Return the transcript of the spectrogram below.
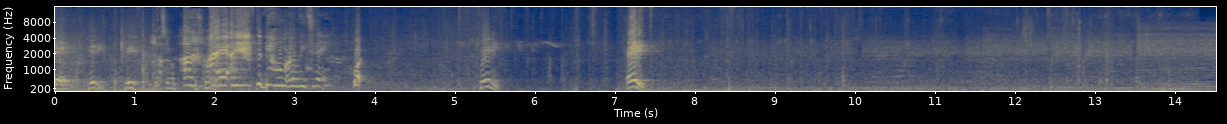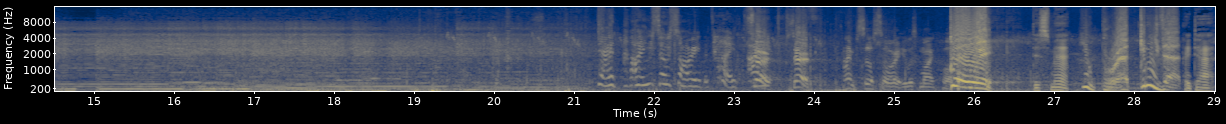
Hey, Katie, Katie, what's up? Uh, I, I have to be home early today. What? Katie! Katie! Dad, I'm so sorry. The time. Sir, sir, I'm so sorry. It was my fault. Go away! This man, You brat, give me that. my dad,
